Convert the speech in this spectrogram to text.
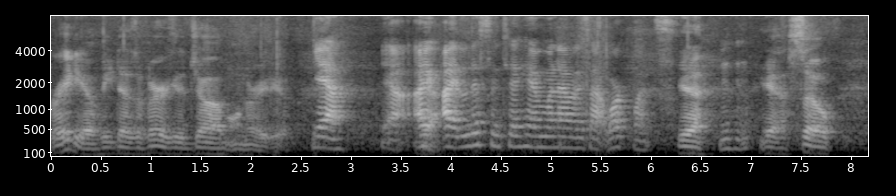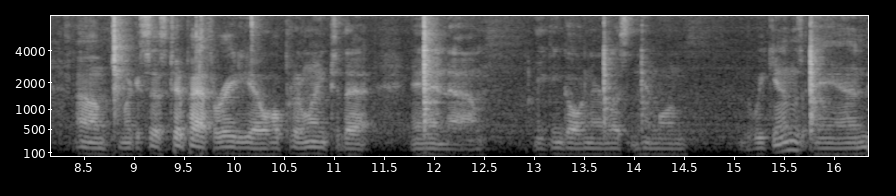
radio. He does a very good job on the radio. Yeah. Yeah. I, Yeah. I listened to him when I was at work once. Yeah, Mhm. yeah. So, um, like it says, Towpath Radio. I'll put a link to that, and um, you can go in there and listen to him on the weekends. And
